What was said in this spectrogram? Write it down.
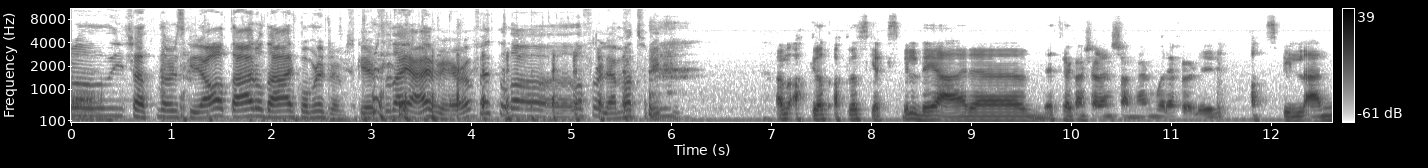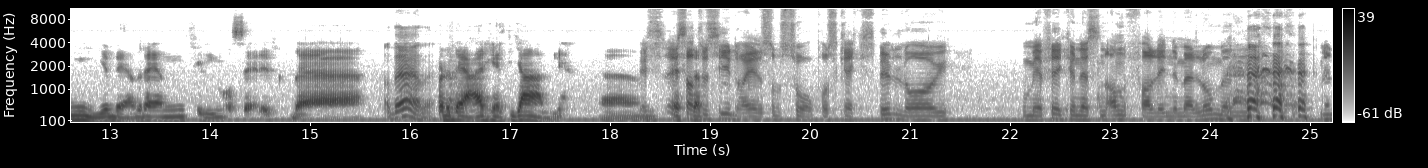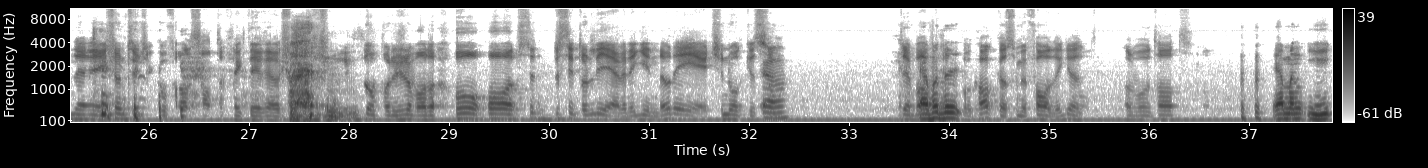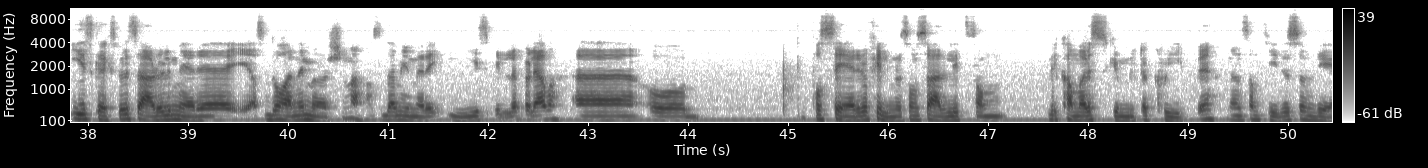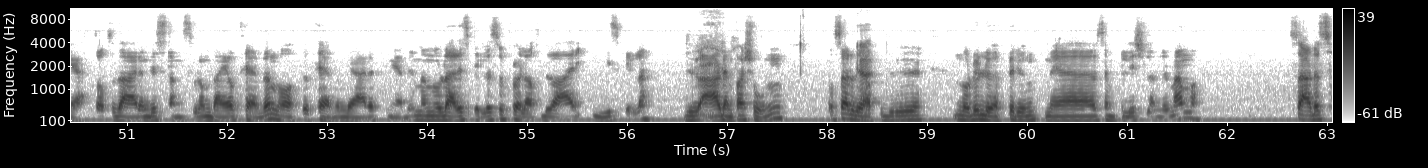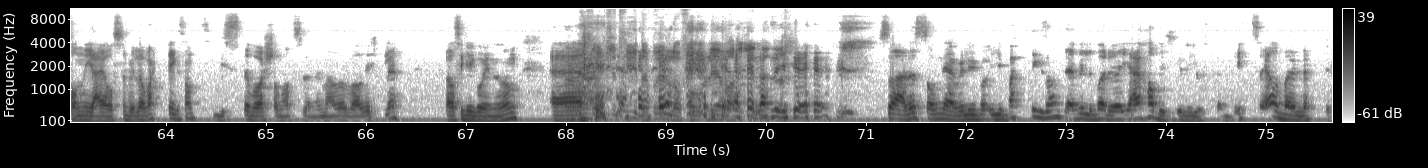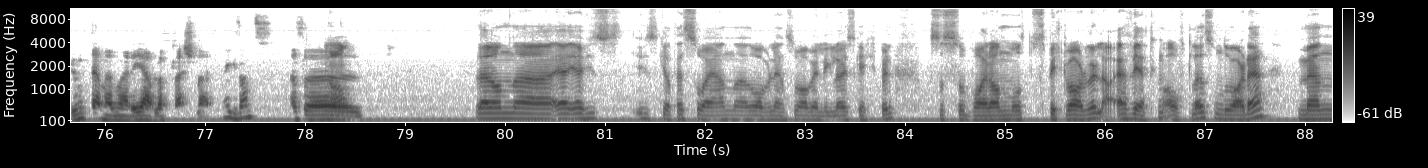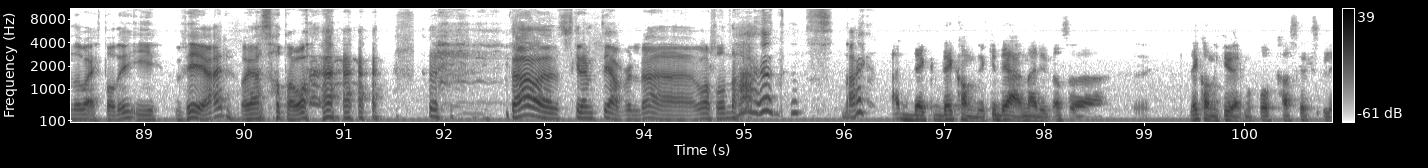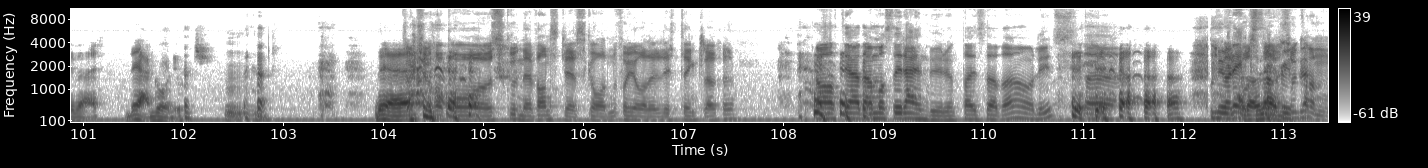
I chatten der de skriver ja, der og der kommer det jump scares, og det er jeg aware of it, og da, da føler jeg meg trygg. Ja, men akkurat, akkurat skrekkspill, det er Jeg tror jeg kanskje er den sjangeren hvor jeg føler at spill er mye bedre enn film og serier. Det, Ja, det er det. for det er helt jævlig. Eh, Jeg, jeg satt ved siden av en som så på skrekkspill, og, og jeg fikk jo nesten anfall innimellom. Men, men jeg skjønte ikke hvorfor han satt og fikk de reaksjonene. Så på det ikke bare å, å, Du sitter og lever deg inn der, og det er ikke noe Ja. som Det er bare ja, det- pepperkaker som er farlige. Alvorlig talt. Ja, men i, i skrekkspill så er du litt mer altså, Du har en immersion. da. Altså, det er mye mer i spillet, føler jeg. da. Eh, og på serier og filmer og sånn, så er det litt sånn Det kan være skummelt og creepy, men samtidig så vet du at det er en distanse mellom deg og TV-en, og at TV-en det er et medie. Men når du er i spillet, så føler jeg at du er i spillet. Du er den personen. Og så er det det at du, når du løper rundt med i Slenderman, da, så er det sånn jeg også ville ha vært. ikke sant? Hvis det var sånn at Slenderman var virkelig. La oss ikke gå inn i den. Eh, så er det sånn jeg ville vært. ikke sant? Jeg, ville bare, jeg hadde ikke kunnet gjort en dritt, så jeg hadde bare løpt rundt med den der jævla flashlighten. ikke sant? Altså, Det er han, eh, jeg, jeg husker at jeg så en Det var vel en som var veldig glad i skrekkspill. Så, så var han mot Spilte var det vel Jeg vet ikke om Outlast, om det var det, men det var et av de i VR, og jeg satt der og Det er skremt jævel. Det var sånn Nei! nei. det, det kan du ikke. Det er nerve. Altså, det kan du ikke gjøre mot folk hva skrekkspillet er. Det er dårlig gjort. Mm. Det er, å skru ned vanskelighetsgraden for å gjøre det litt enklere. Ja, At jeg, det er masse regnbuer rundt deg i stedet, og lys. Som gjør det Ja, det ekstra vel Så kan,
